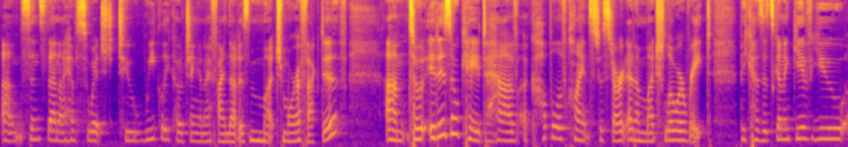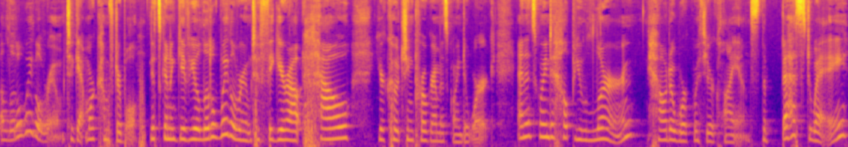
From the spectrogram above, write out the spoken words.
Um, since then, I have switched to weekly coaching, and I find that is much more effective. Um, so it is okay to have a couple of clients to start at a much lower rate because it's going to give you a little wiggle room to get more comfortable. It's going to give you a little wiggle room to figure out how your coaching program is going to work. And it's going to help you learn how to work with your clients. The best way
